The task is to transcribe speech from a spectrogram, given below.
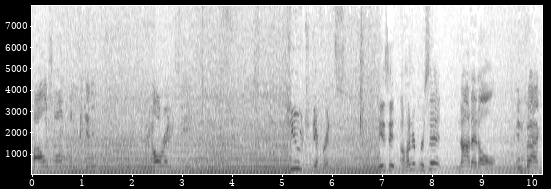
polish on from the beginning. You can already see huge difference. Is it 100%? Not at all. In fact,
